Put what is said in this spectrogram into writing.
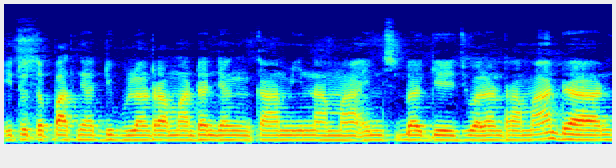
Itu tepatnya di bulan Ramadan yang kami namain sebagai jualan Ramadan.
